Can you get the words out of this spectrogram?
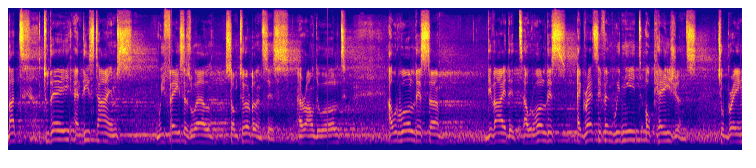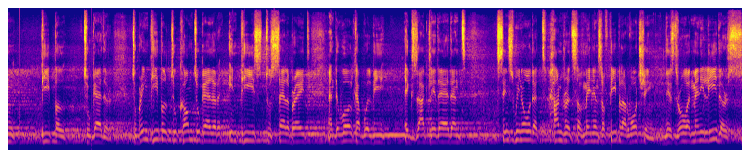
But today and these times, we face as well some turbulences around the world. Our world is uh, divided, our world is aggressive, and we need occasions to bring people together, to bring people to come together in peace to celebrate, and the World Cup will be exactly that. And since we know that hundreds of millions of people are watching this draw and many leaders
